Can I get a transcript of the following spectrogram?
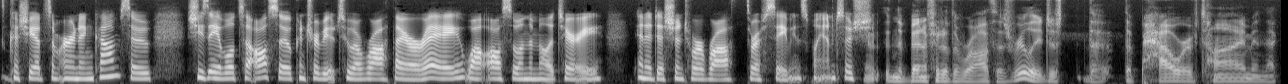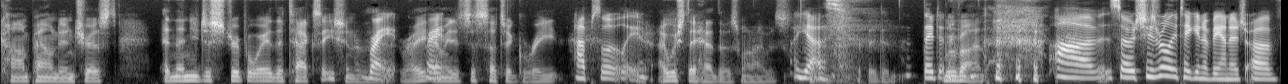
because she had some earned income. So she's able to also contribute to a Roth IRA while also in the military, in addition to her Roth thrift savings plan. So she, And the benefit of the Roth is really just the the power of time and that compound interest. And then you just strip away the taxation of Right, that, right? I mean, it's just such a great. absolutely. I wish they had those when I was. Yes. but they didn't. They didn't Move on. Um, so she's really taking advantage of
